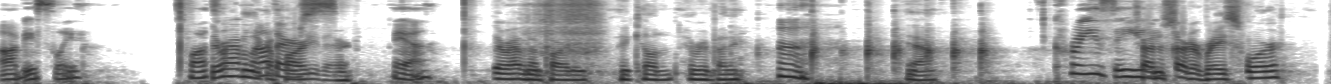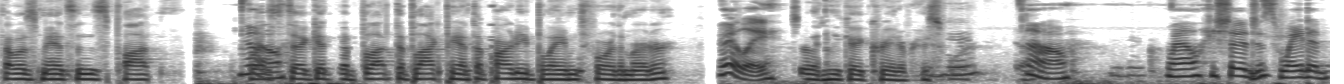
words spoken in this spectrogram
obviously lots They were having like a party there. Yeah. They were having a party. They killed everybody. Hmm. Yeah. Crazy. Trying to start a race war. That was Manson's plot. No. Was to get the Black, the Black Panther Party blamed for the murder, Really? so that he could create a race war. Oh. Well, he should have just waited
